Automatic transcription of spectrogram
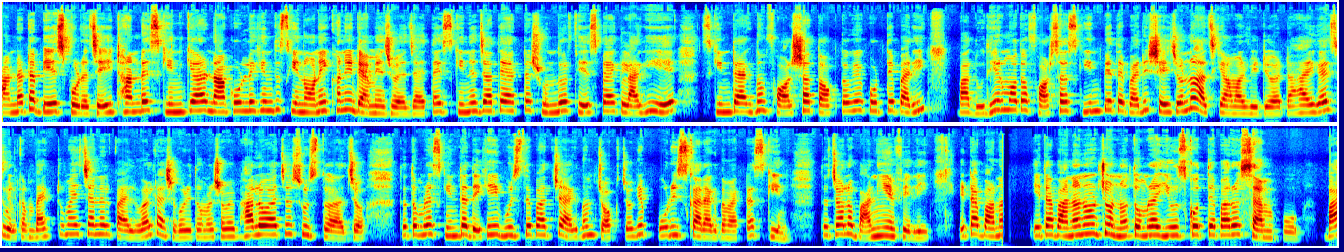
ঠান্ডাটা বেশ পড়েছে। এই ঠান্ডায় স্কিন কেয়ার না করলে কিন্তু স্কিন অনেকখানি ড্যামেজ হয়ে যায়। তাই স্কিনে যাতে একটা সুন্দর ফেস প্যাক লাগিয়ে স্কিনটা একদম ফর্সা তকতকে করতে পারি বা দুধের মতো ফর্সা স্কিন পেতে পারি, সেই জন্য আজকে আমার ভিডিওটা। Hi guys welcome back to my channel পাইল ওয়ার্ল্ড আশা করি তোমরা সবাই ভালো আছো, সুস্থ আছো। তো তোমরা স্কিনটা দেখেই বুঝতে পারছ, একদম চকচকে পরিষ্কার একদম একটা স্কিন তো চলো বানিয়ে ফেলি। এটা বানা এটা বানানোর জন্য তোমরা ইউজ করতে পারো শ্যাম্পু বা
